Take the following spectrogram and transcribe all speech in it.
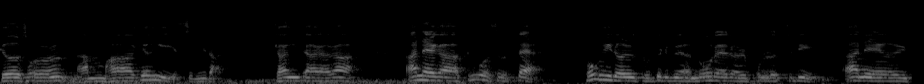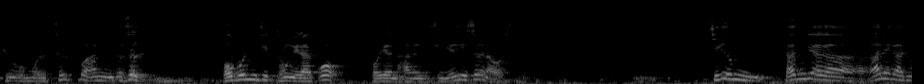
저소로는 남화경이 있습니다. 장자가 아내가 죽었을 때 동이를 두드리며 노래를 불렀으니 아내의 죽음을 슬퍼하는 것을 법은지통이라고 고연하는 것이 여기서 나왔습니다. 지금 장자가 아내가 때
